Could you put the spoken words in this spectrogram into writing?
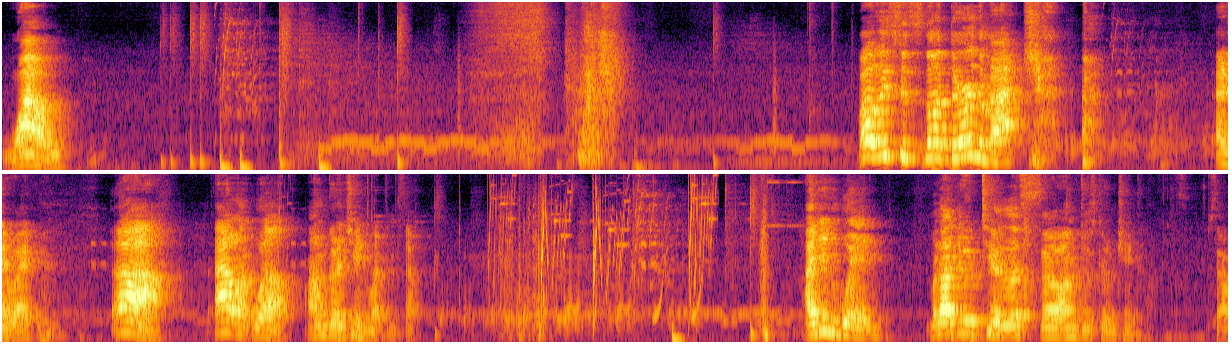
Wow. Well, at least it's not during the match. anyway. Ah, that went well. I'm gonna change weapons though. I didn't win. We're not doing tier list, so I'm just gonna change weapons.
